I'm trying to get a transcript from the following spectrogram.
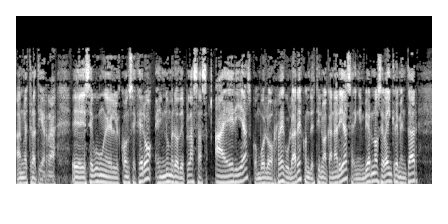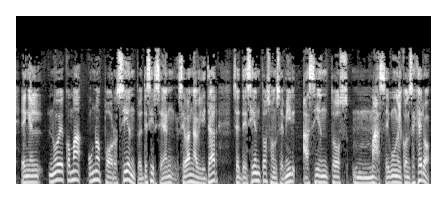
a nuestra tierra. Eh, según el consejero, el número de plazas aéreas con vuelos regulares con destino a Canarias en invierno se va a incrementar en el 9,1%, es decir, se, se van a habilitar 711.000 asientos más. Según el consejero,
